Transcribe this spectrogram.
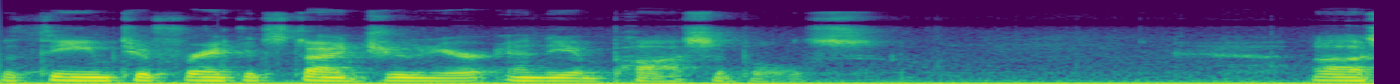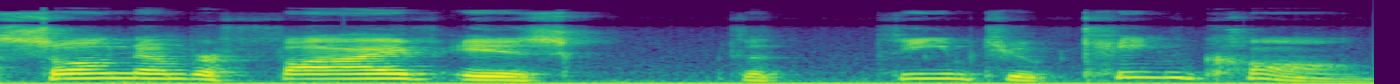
the theme to Frankenstein Jr. and the Impossibles. Uh, song number five is the theme to King Kong.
